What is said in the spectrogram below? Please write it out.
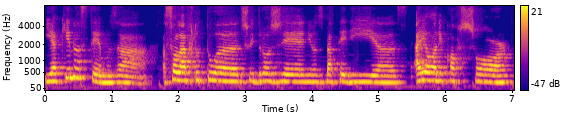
e aqui nós temos a, solar flutuante, o hidrogênio, as baterias, a eólica offshore,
